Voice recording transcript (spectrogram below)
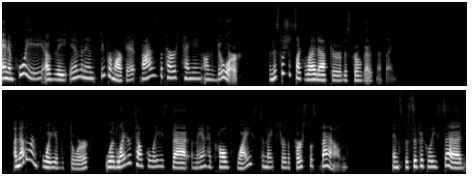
An employee of the M&M supermarket finds the purse hanging on a door. And this was just like right after this girl goes missing. Another employee of the store would later tell police that a man had called twice to make sure the purse was found and specifically said,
